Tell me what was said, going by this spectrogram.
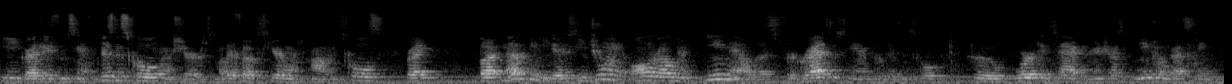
He graduated from Stanford Business School. I'm sure some other folks here went to prominent schools, right? But another thing he did is he joined all the relevant email lists for grads of Stanford Business School who work in tech and are interested in angel investing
